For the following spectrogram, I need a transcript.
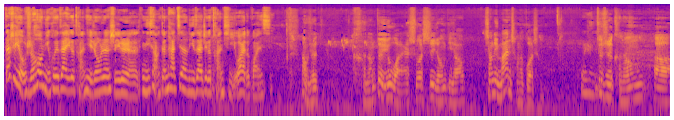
但是有时候你会在一个团体中认识一个人，你想跟他建立在这个团体以外的关系。那我觉得，可能对于我来说是一种比较。相对漫长的过程，为什么？就是可能呃，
